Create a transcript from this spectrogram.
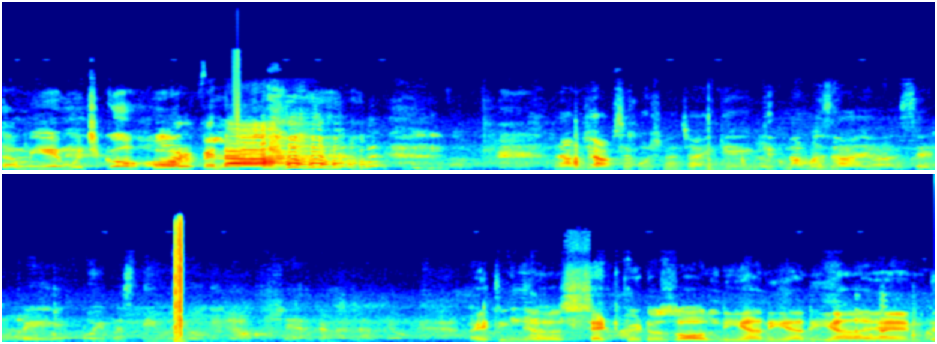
दम ये मुझको और पिला। राम जी आपसे पूछना चाहेंगे कितना मज़ा आया सेट पे? कोई मस्ती हुई होगी जो आप शेयर करना चाहते हो? आई थिंक सेट पे इट वॉज़ ऑल निया निया निया एंड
